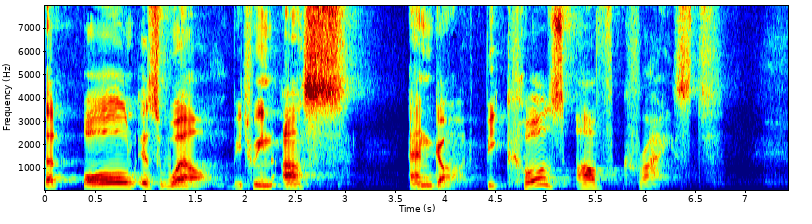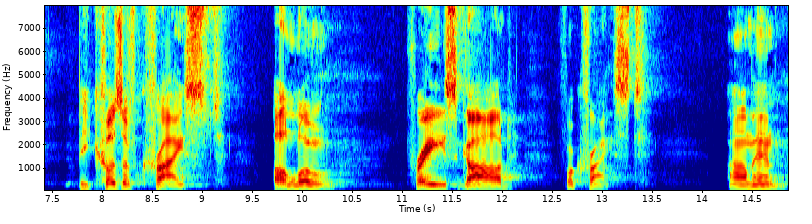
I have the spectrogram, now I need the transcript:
that all is well between us and God because of Christ. Because of Christ, alone. Praise God for Christ. Amen.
